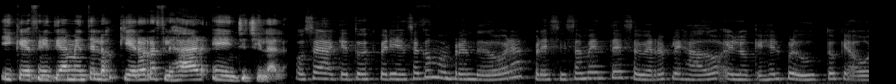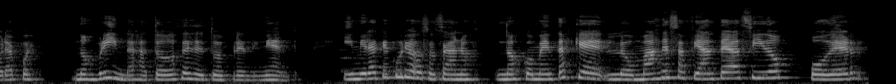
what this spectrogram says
y que definitivamente los quiero reflejar en Chichilala. O sea, que tu experiencia como emprendedora precisamente se ve reflejado en lo que es el producto que ahora pues nos brindas a todos desde tu emprendimiento. Y mira qué curioso, o sea, nos, nos comentas que lo más desafiante ha sido poder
